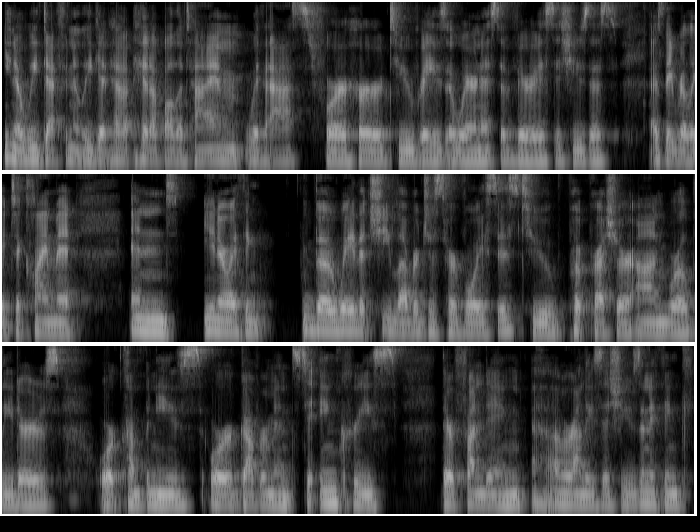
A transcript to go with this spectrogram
you know, we definitely get hit up all the time with asked for her to raise awareness of various issues as as they relate to climate. And, you know, I think the way that she leverages her voice is to put pressure on world leaders or companies or governments to increase their funding uh, around these issues. And I think,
